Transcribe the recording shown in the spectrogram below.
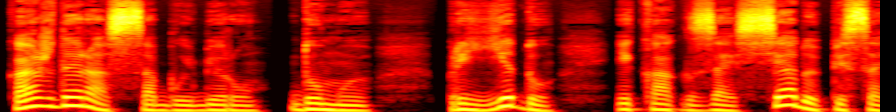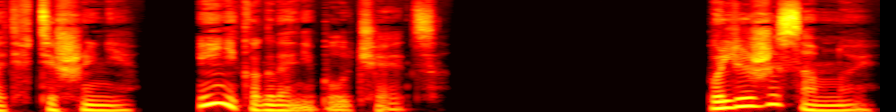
«Каждый раз с собой беру. Думаю, приеду и как засяду писать в тишине. И никогда не получается. «Полежи со мной»,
